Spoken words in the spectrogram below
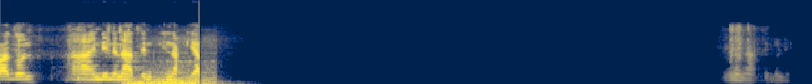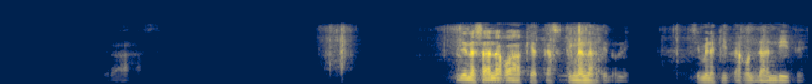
Mga koragon na hindi na natin inakyat. Tingnan ulit. Hindi na sana ako akyat kasi tingnan natin ulit. Kasi may nakita akong daan dito. eh.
